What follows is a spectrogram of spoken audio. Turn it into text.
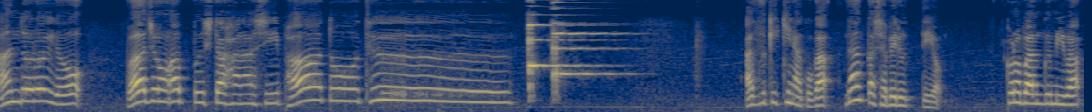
アンドロイドをバージョンアップした話パート2。あずききなこがなんか喋るってよ。この番組は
